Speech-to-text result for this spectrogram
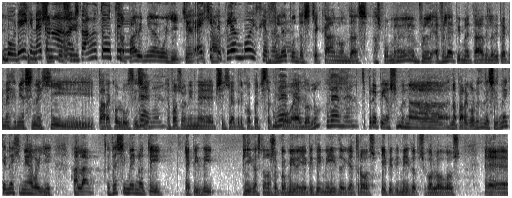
Ναι. Μπορεί η ψ- γυναίκα να- να ψύχωση, αισθάνεται ότι Θα πάρει μια αγωγή. Και έχει θα- επιπλέον βοήθεια, βέβαια. Βλέποντας και κάνοντας, ας πούμε, βλέ- βλέπει μετά, δηλαδή πρέπει να έχει μια συνεχή παρακολούθηση, Βέβαια. εφόσον είναι ψυχιατρικό περιστατικό Βέβαια, έντονο. βέβαια. Και πρέπει ας πούμε να, να παρακολουθείτε συχνά και να έχει μια αγωγή. Αλλά δεν σημαίνει ότι επειδή πήγα στο νοσοκομείο ή επειδή με είδε ο γιατρός ή επειδή με είδε ο ψυχολόγος ε,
